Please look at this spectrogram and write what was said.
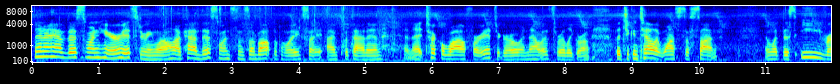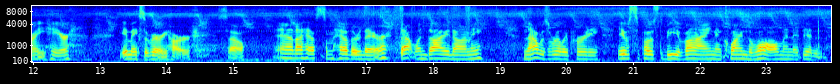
Then I have this one here. It's doing well. I've had this one since I bought the place. I, I put that in. And it took a while for it to grow, and now it's really grown. But you can tell it wants the sun. And with this E right here, it makes it very hard. So, and I have some heather there. That one died on me. And that was really pretty. It was supposed to be a vine and climb the wall, and it didn't.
